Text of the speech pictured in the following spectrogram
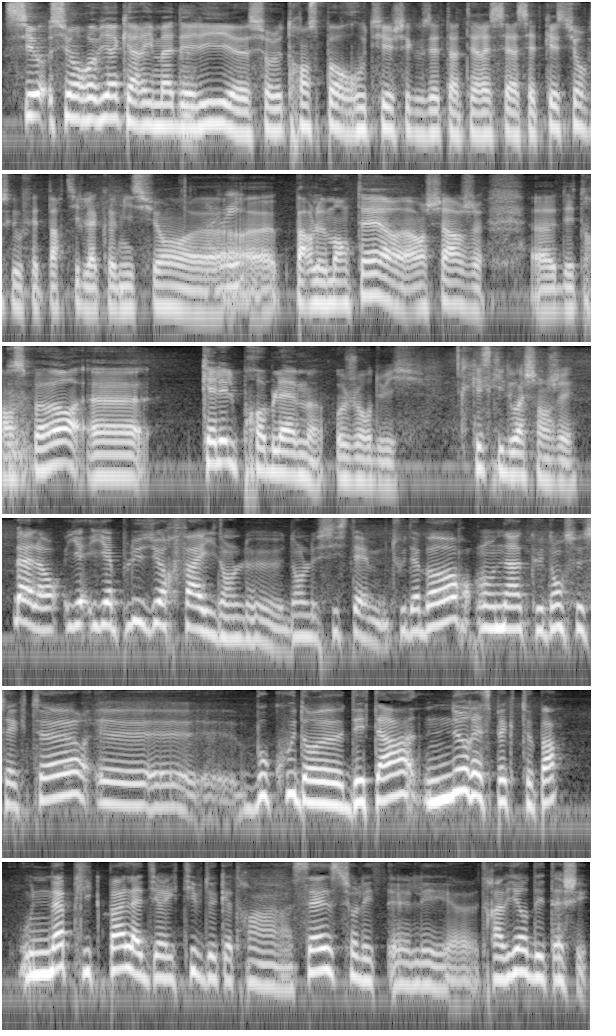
Si, on revient, Karima Deli, euh, sur le transport routier, je sais que vous êtes intéressé à cette question, parce que vous faites partie de la commission euh, parlementaire en charge des transports. quel est le problème aujourd'hui? Qu'est-ce qui doit changer? Bah Alors, il y, a plusieurs failles dans le, dans le système. Tout d'abord, on a que dans ce secteur, euh, beaucoup d'États ne respectent pas ou n'appliquent pas la directive de 96 sur les, euh, les euh, travailleurs détachés.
